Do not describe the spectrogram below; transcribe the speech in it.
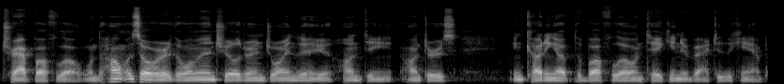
trapped buffalo. When the hunt was over, the women and children joined the hunting hunters in cutting up the buffalo and taking it back to the camp.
